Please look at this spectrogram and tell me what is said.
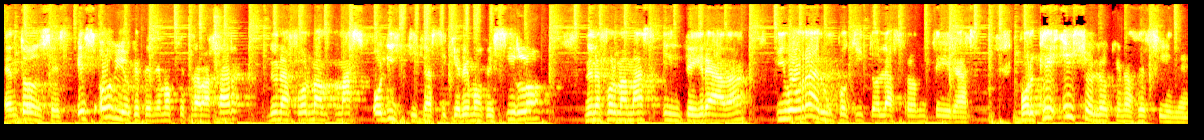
Entonces, es obvio que tenemos que trabajar de una forma más holística, si queremos decirlo, de una forma más integrada y borrar un poquito las fronteras, porque eso es lo que nos define.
